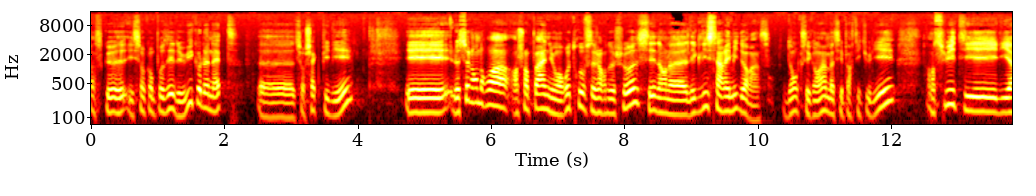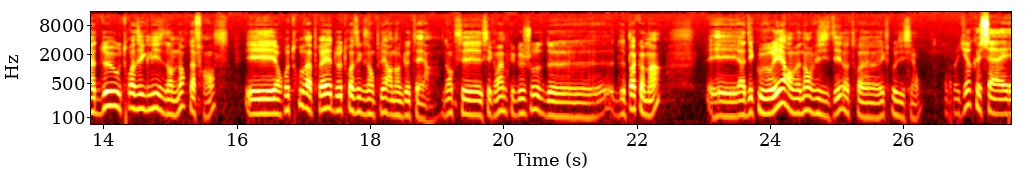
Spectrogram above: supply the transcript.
parce qu'ils sont composés de huit colonnettes euh, sur chaque pilier. Et le seul endroit en Champagne où on retrouve ce genre de choses, c'est dans l'église Saint-Rémy de Reims. Donc c'est quand même assez particulier. Ensuite, il y a deux ou trois églises dans le nord de la France. Et on retrouve après deux, trois exemplaires en Angleterre. Donc c'est quand même quelque chose de, de pas commun et à découvrir en venant visiter notre euh, exposition. On peut dire que c'est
